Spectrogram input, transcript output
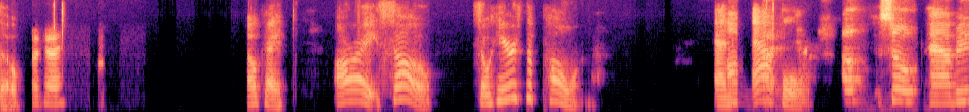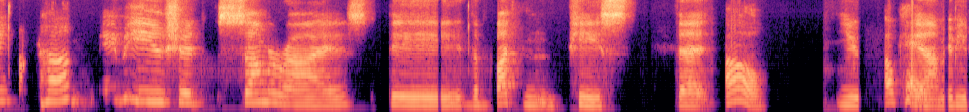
So, okay. Okay. All right. So, so here's the poem. An okay. apple. Uh, so, Abbie, huh? Maybe you should summarize the the button piece that oh you Okay. Yeah, maybe.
